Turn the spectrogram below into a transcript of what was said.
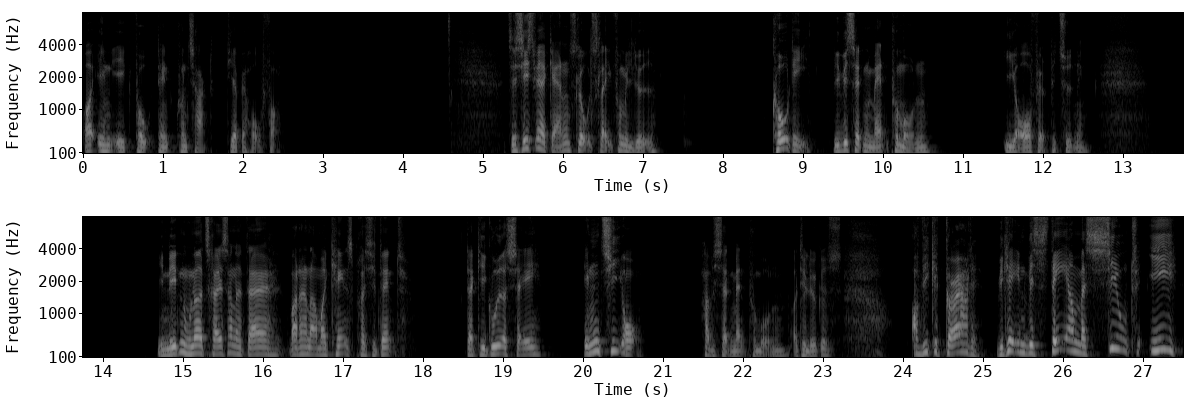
og end ikke få den kontakt, de har behov for. Til sidst vil jeg gerne slå et slag for miljøet. KD, vi vil sætte en mand på månen i overført betydning. I 1960'erne der var der en amerikansk præsident, der gik ud og sagde, inden 10 år har vi sat mand på månen, og det lykkedes. Og vi kan gøre det. Vi kan investere massivt i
